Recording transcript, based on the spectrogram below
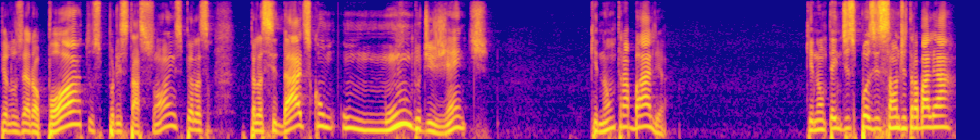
pelos aeroportos, por estações, pelas, pelas cidades com um mundo de gente que não trabalha, que não tem disposição de trabalhar,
